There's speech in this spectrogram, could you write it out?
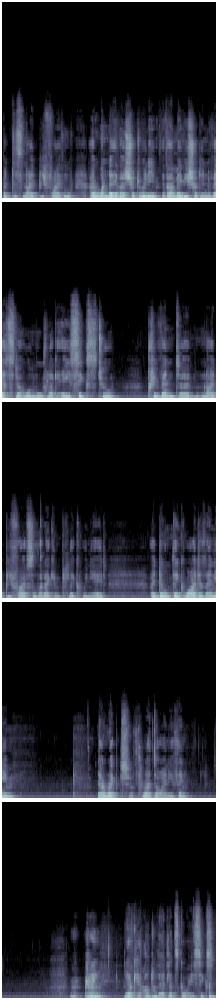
But this knight b5 move, I wonder if I should really, if I maybe should invest a whole move like a6 to prevent uh, knight b5 so that I can play queen e8. I don't think white has any direct threat or anything. Yeah, okay, I'll do that. Let's go a6.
